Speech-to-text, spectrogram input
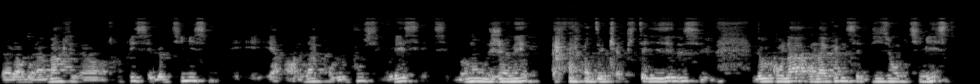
valeurs de la marque et de l'entreprise, c'est l'optimisme. Alors là, pour le coup, si vous voulez, c'est le moment ou jamais de capitaliser dessus. Donc on a, on a quand même cette vision optimiste.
